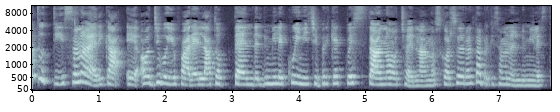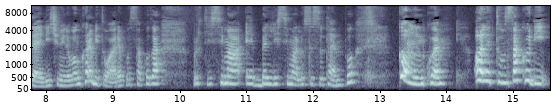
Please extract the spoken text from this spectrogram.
a tutti, sono Erika e oggi voglio fare la top 10 del 2015 perché quest'anno, cioè l'anno scorso in realtà perché siamo nel 2016, mi devo ancora abituare a questa cosa bruttissima e bellissima allo stesso tempo. Comunque, ho letto un sacco di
